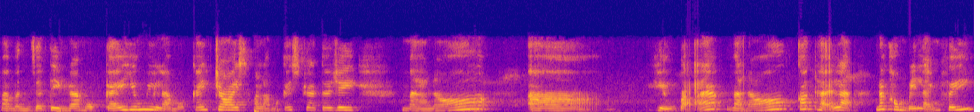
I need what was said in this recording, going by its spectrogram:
và mình sẽ tìm ra một cái giống như là một cái choice hoặc là một cái strategy mà nó uh, hiệu quả và nó có thể là nó không bị lãng phí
